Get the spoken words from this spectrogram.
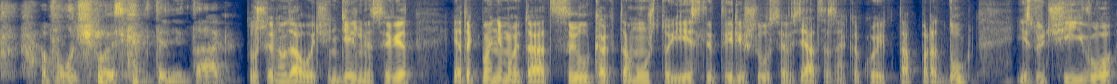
а получилось как-то не так. Слушай, ну да, очень дельный совет. Я так понимаю, это отсылка к тому, что если ты решился взяться за какой-то продукт, изучи его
